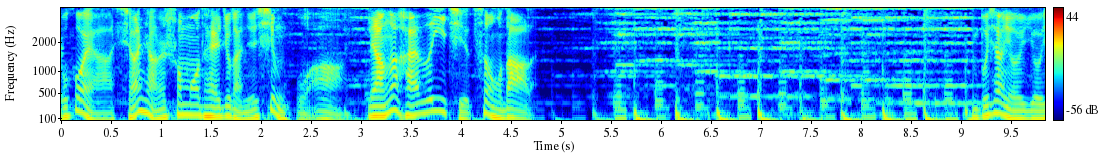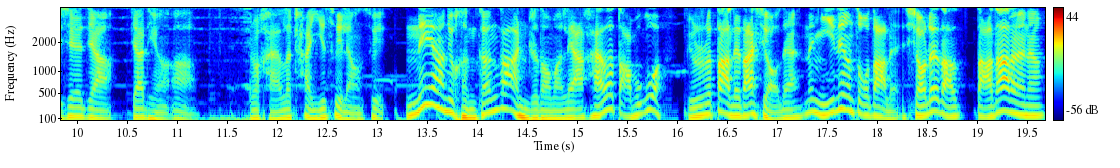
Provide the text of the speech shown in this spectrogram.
不过呀，想想这双胞胎就感觉幸福啊，两个孩子一起伺候大了。你不像有有些家家庭啊，说孩子差一岁两岁，那样就很尴尬，你知道吗？俩孩子打不过，比如说大的打小的，那你一定揍大的，小的打打大的呢，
